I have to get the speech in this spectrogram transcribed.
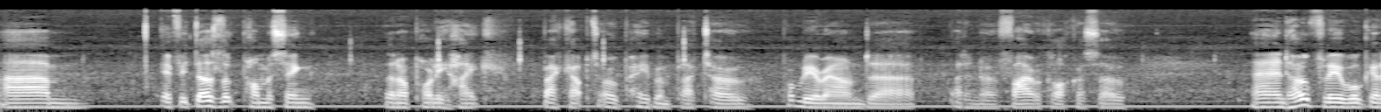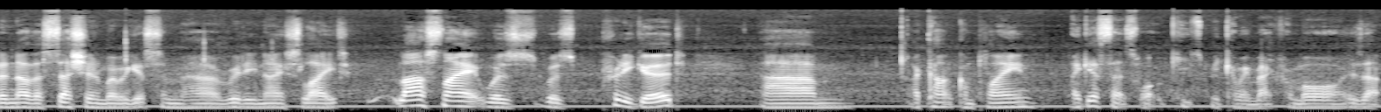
Um, if it does look promising, then I'll probably hike back up to Opabin Plateau, probably around, uh, I don't know, 5 o'clock or so. And hopefully we'll get another session where we get some uh, really nice light. Last night was, was pretty good. Um, I can't complain. I guess that's what keeps me coming back for more is that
